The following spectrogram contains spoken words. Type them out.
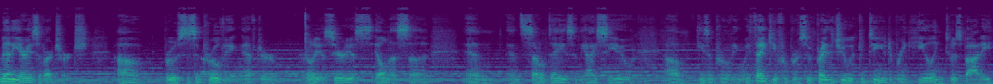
many areas of our church, uh, Bruce is improving after really a serious illness uh, and and several days in the ICU um, he's improving. We thank you for Bruce. We pray that you would continue to bring healing to his body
